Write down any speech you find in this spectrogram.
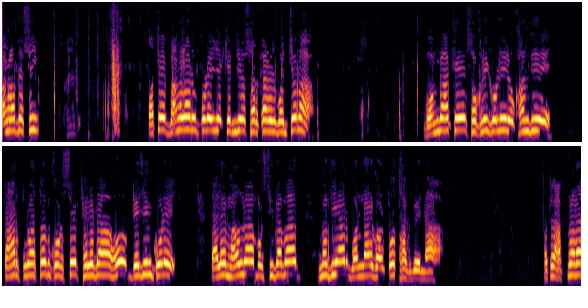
বাংলাদেশি। অতএব বাংলার উপরে যে কেন্দ্রীয় সরকারের বঞ্চনা, গঙ্গাকে সকরি গলির ওখান দিয়ে তার পুরাতন কোর্সে ফেলে দেওয়া হোক, ড্রেজিং করে, তাহলে মালদা মুর্শিদাবাদ নদিয়ার বন্যার গল্প থাকবে না। অর্থাৎ আপনারা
